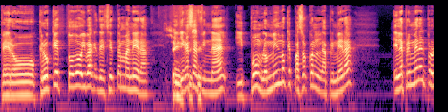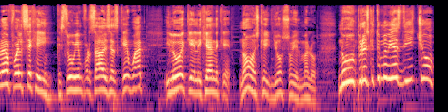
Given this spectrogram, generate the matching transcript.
Pero creo que todo iba de cierta manera. Sí, y llegas sí, al sí. final y ¡pum! Lo mismo que pasó con la primera. En la primera el problema fue el CGI, que estuvo bien forzado. Y decías, ¿qué? ¿What? Y luego de que le dijeran de que, no, es que yo soy el malo. No, pero es que tú me habías dicho.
